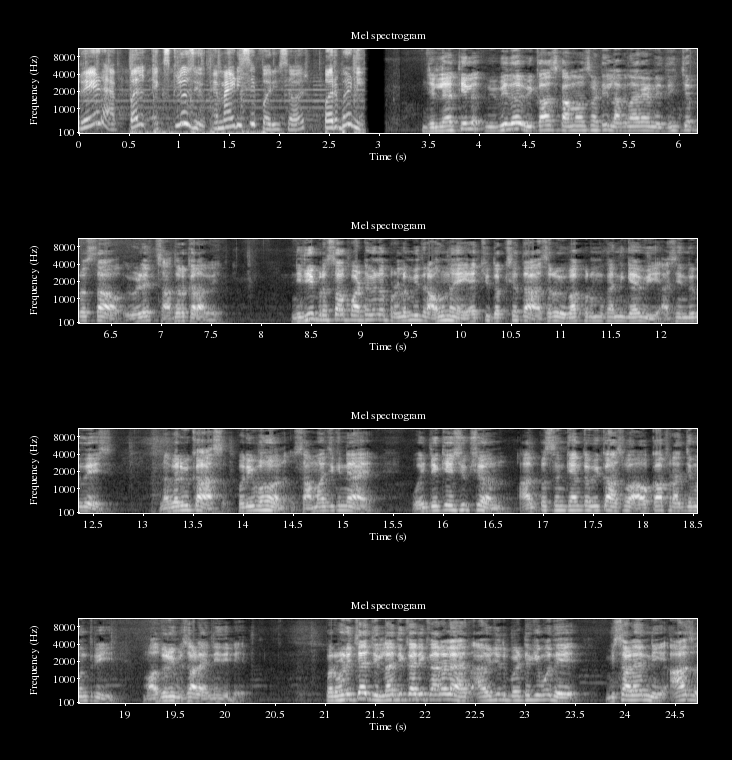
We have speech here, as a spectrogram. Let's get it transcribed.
Red apple exclusive MIDC परिसर परभणी. जिल्ह्यातील विविध विकास कामांसाठी लागणाऱ्या निधींचे प्रस्ताव वेळेत सादर करावे. निधी प्रस्ताव पाठविणं प्रलंबित राहू नये याची दक्षता सर्व विभाग प्रमुखांनी घ्यावी असे निर्देश नगरविकास परिवहन सामाजिक न्याय वैद्यकीय शिक्षण अल्पसंख्याक विकास व अवकाफ राज्यमंत्री माधुरी मिसाळ यांनी दिलेत. परभणीच्या जिल्हाधिकारी कार्यालयात आयोजित बैठकीमध्ये मिसाळ यांनी आज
